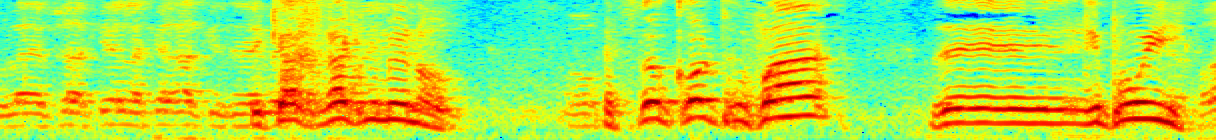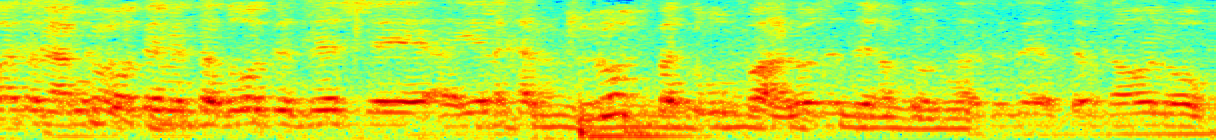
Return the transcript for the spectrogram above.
אולי אפשר כן לקחת, כי זה... תיקח רק ממנו. אצלו כל תרופה זה ריפוי. בפרט התרופות הן מסדרות את זה שיהיה לך תלות בתרופה, לא שזה ירפא אותך, שזה יעשה לך און אוף.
